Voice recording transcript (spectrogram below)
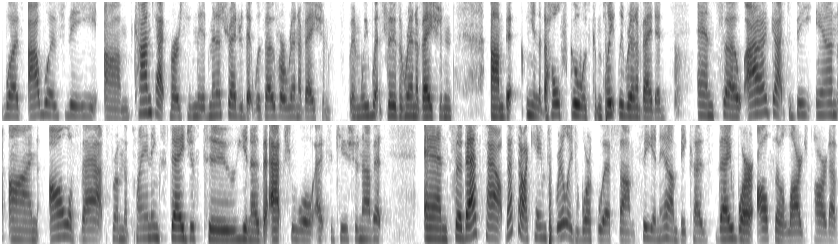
was I was the um, contact person, the administrator that was over renovation, and we went through the renovation. Um, that you know the whole school was completely renovated, and so I got to be in on all of that from the planning stages to you know the actual execution of it and so that's how that's how I came to really to work with um, C and M because they were also a large part of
